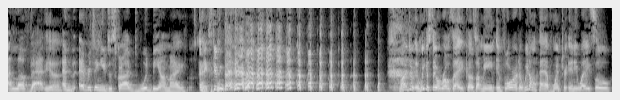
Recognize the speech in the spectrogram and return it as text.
I love that. Yeah. And everything you described would be on my Thanksgiving. Mind you, and we can still rosé because I mean, in Florida we don't have winter anyway, so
